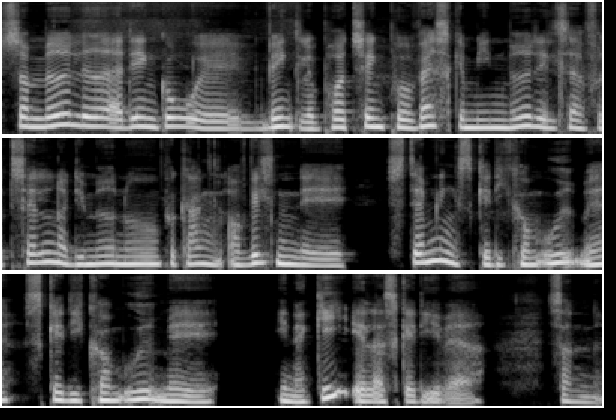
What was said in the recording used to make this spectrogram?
Som mødeleder er det en god øh, vinkel at prøve at tænke på, hvad skal mine mødedeltagere fortælle, når de møder nu på gangen, og hvilken øh, stemning skal de komme ud med? Skal de komme ud med energi, eller skal de være sådan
